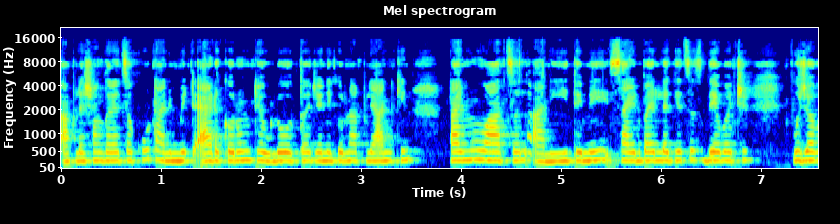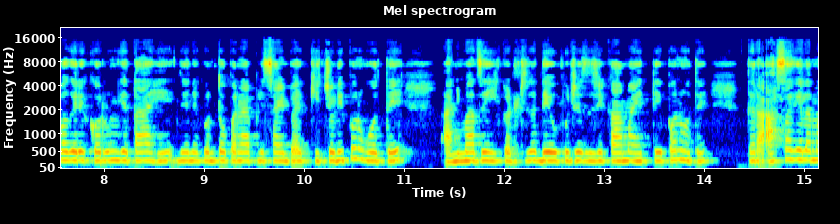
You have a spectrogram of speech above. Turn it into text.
आपल्या शेंगदाण्याचं कूट आणि मीठ ॲड करून ठेवलं होतं जेणेकरून आपले आणखीन टाईम वाचल आणि इथे मी साईड बाय लगेचच देवाची पूजा वगैरे करून घेत आहे जेणेकरून तोपर्यंत आपली साईड बाय खिचडी पण होते आणि माझं इकडचं देवपूजेचं जे काम आहे ते पण होते. तर असा गेला माझा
